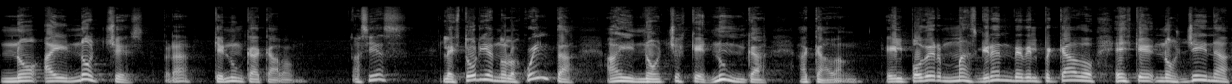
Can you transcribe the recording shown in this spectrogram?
no hay noches, ¿verdad?, que nunca acaban. Así es. La historia no los cuenta. Hay noches que nunca acaban. El poder más grande del pecado es que nos llena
